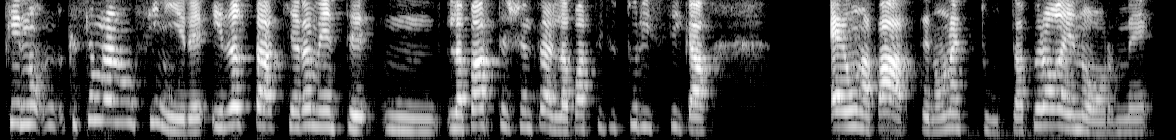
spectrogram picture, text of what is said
che, non, che, sembra non finire. In realtà, chiaramente, mh, la parte centrale, la parte più turistica, è una parte, non è tutta, però è enorme.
